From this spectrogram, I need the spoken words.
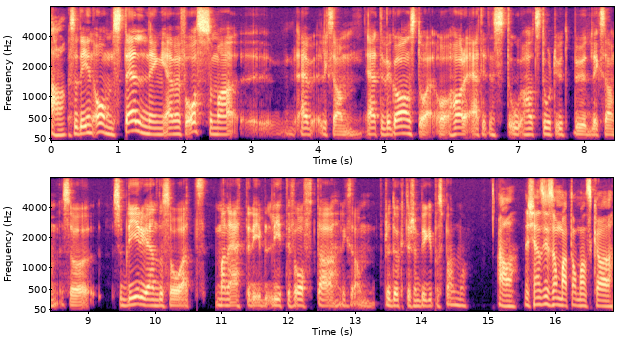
Ja. Så det är en omställning även för oss som har, är, liksom, äter veganskt och, och har ätit en stor, har ett stort utbud, liksom, så, så blir det ju ändå så att man äter lite för ofta liksom, produkter som bygger på spannmål. Ja, det känns ju som att om man ska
